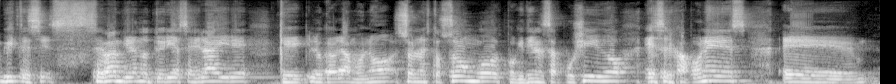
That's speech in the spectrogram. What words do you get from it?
viste, se, se van tirando teorías en el aire, que lo que hablamos, ¿no? Son estos hongos, porque tienen sarpullido, es el japonés. eh,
